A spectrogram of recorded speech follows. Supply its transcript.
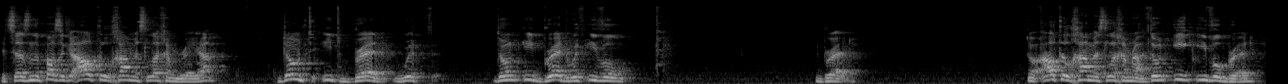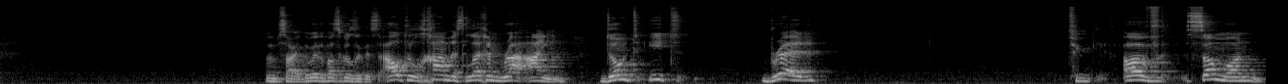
it says in the pasuk, "Al tilchames lechem reya." Don't eat bread with, don't eat bread with evil bread. No, al tilchames lechem ra. Don't eat evil bread. I'm sorry. The way the pasuk goes like this: Al tilchames lechem ra'ayin. Don't eat bread to, of someone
